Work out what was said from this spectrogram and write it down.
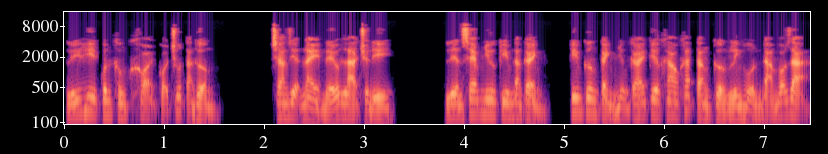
lý hy quân không khỏi có chút tán thưởng. Trang diện này nếu là chuyển đi, liền xem như kim đăng cảnh, kim cương cảnh những cái kia khao khát tăng cường linh hồn đám võ giả,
